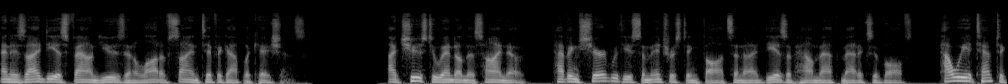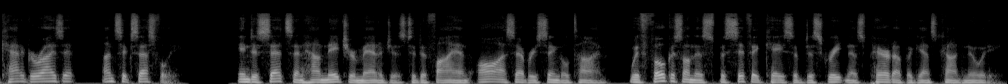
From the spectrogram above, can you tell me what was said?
and his ideas found use in a lot of scientific applications. I choose to end on this high note, having shared with you some interesting thoughts and ideas of how mathematics evolves, how we attempt to categorize it, unsuccessfully, into sets and how nature manages to defy and awe us every single time, with focus on this specific case of discreteness paired up against continuity.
